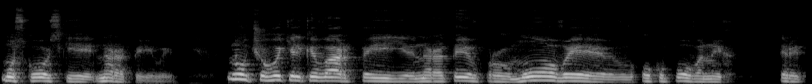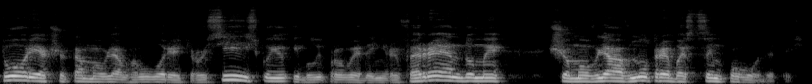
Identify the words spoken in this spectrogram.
московські наративи. Ну, чого тільки вартий наратив про мови в окупованих територіях, що там, мовляв, говорять російською, і були проведені референдуми, що, мовляв, ну треба з цим погодитись.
